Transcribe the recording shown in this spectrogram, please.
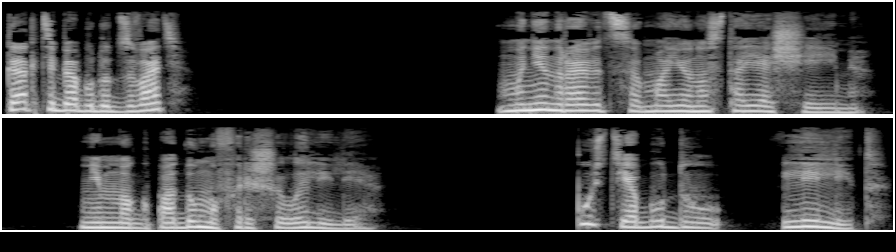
Как тебя будут звать?» «Мне нравится мое настоящее имя», — немного подумав, решила Лилия. «Пусть я буду Лилит».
